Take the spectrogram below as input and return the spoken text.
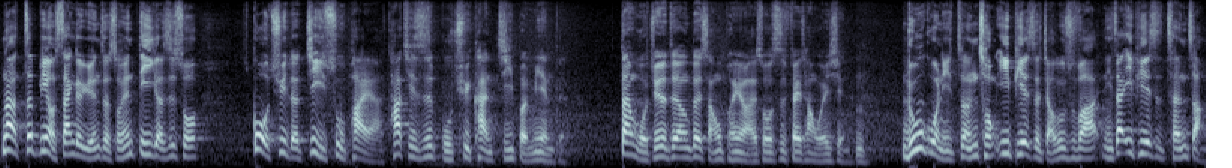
那这边有三个原则，首先第一个是说，过去的技术派啊，他其实是不去看基本面的，但我觉得这样对散户朋友来说是非常危险的。嗯，如果你能从 EPS 的角度出发，你在 EPS 成长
